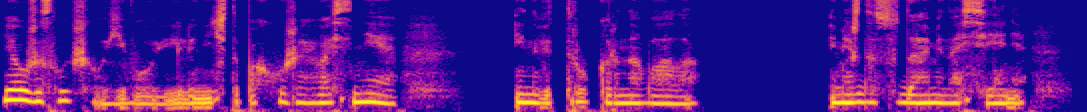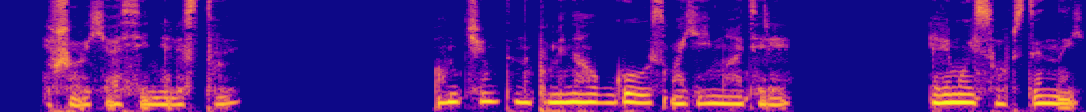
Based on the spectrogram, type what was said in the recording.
Я уже слышала его или нечто похожее во сне, и на ветру карнавала, и между судами на сене, и в шорохе осенней листвы. Он чем-то напоминал голос моей матери, или мой собственный,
